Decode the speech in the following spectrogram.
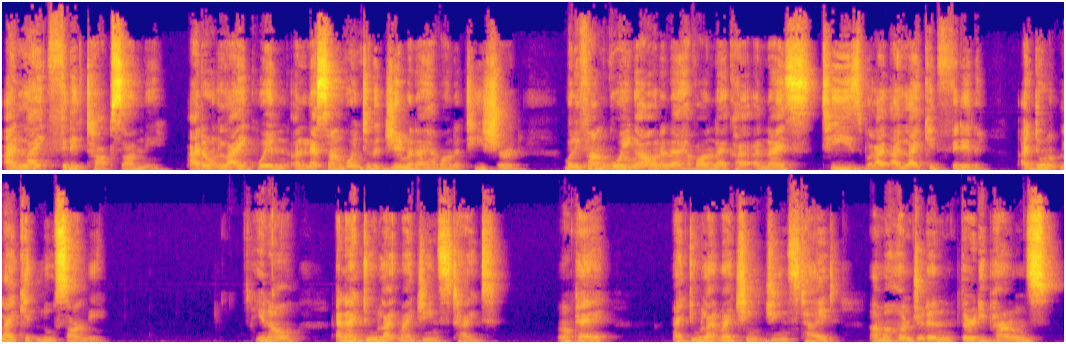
I like fitted tops on me. I don't like when, unless I'm going to the gym and I have on a t-shirt, but if I'm going out and I have on like a, a nice tease, but I, I like it fitted I don't like it loose on me. You know? And I do like my jeans tight. Okay? I do like my jeans tight. I'm 130 pounds,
